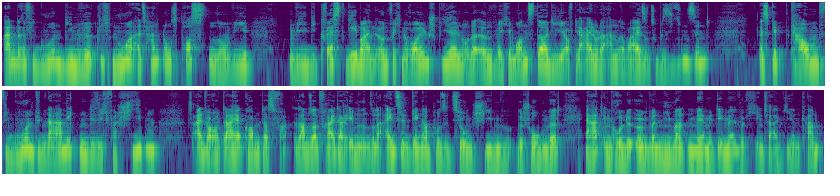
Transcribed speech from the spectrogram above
Andere Figuren dienen wirklich nur als Handlungsposten, so wie, wie die Questgeber in irgendwelchen Rollenspielen oder irgendwelche Monster, die auf die eine oder andere Weise zu besiegen sind. Es gibt kaum Figurendynamiken, die sich verschieben. Es einfach auch daher kommt, dass Samson Freitag eben in so eine Einzelgängerposition geschoben wird. Er hat im Grunde irgendwann niemanden mehr, mit dem er wirklich interagieren kann.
